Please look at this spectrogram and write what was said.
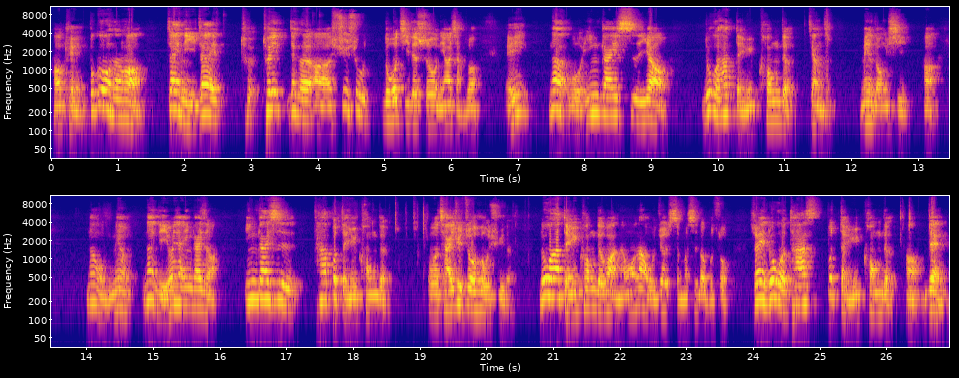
，OK，不过呢，哈，在你在推推那个呃叙述逻辑的时候，你要想说，哎。那我应该是要，如果它等于空的这样子，没有东西啊，那我没有，那理论上应该什么？应该是它不等于空的，我才去做后续的。如果它等于空的话，然后那我就什么事都不做。所以如果它不等于空的哦，then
